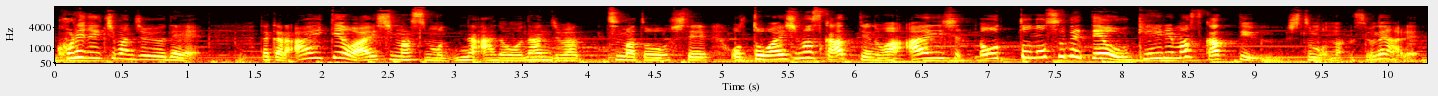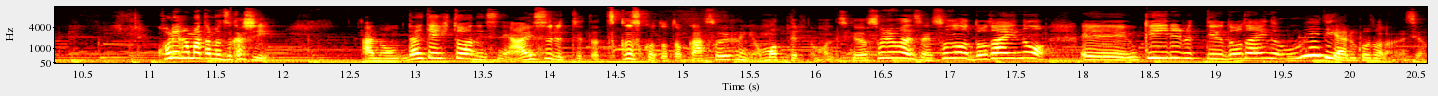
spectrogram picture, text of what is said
これが一番重要でだから相手を愛しますもなあの何時は妻として夫を愛しますかっていうのは愛し夫の全てを受け入れますかっていう質問なんですよねあれ。これがまた難しい。あの大体人はですね愛するって言ったら尽くすこととかそういうふうに思ってると思うんですけどそれはですねその土台の、えー受け入れるっていう土台の上でやることなんですよ。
